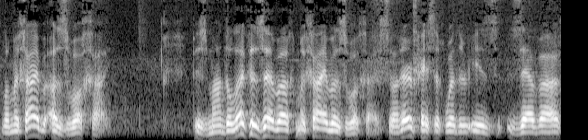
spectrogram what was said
lamechai azvachai. Bisman deleka zevach mechai azvachai. So on Erev Pesach, whether is zevach.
